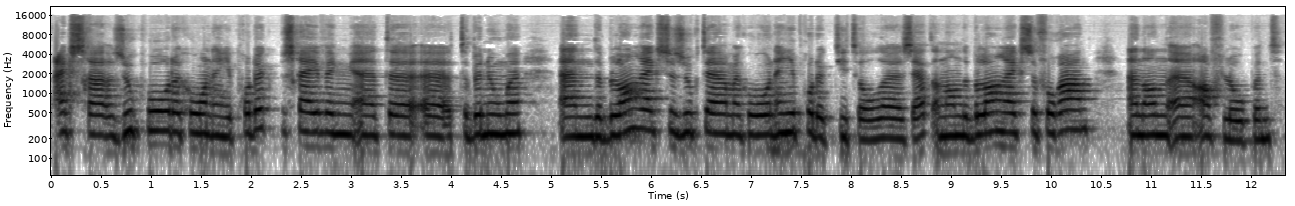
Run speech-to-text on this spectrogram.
extra zoekwoorden gewoon in je productbeschrijving te, te benoemen. En de belangrijkste zoektermen gewoon in je producttitel zet. En dan de belangrijkste vooraan en dan aflopend.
